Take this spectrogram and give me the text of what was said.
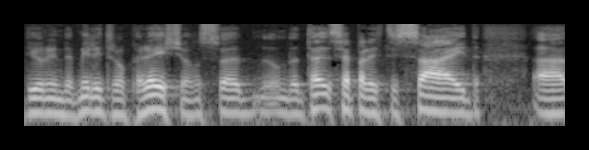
during the military operations, uh, on the separatist side, uh,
